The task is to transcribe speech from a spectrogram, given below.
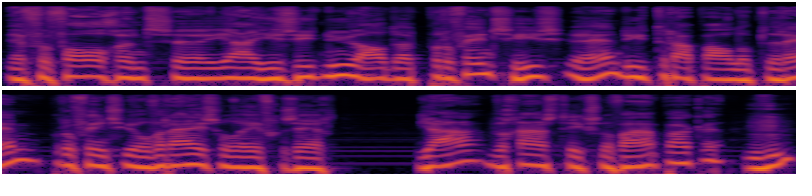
En vervolgens, uh, ja, je ziet nu al dat provincies, hè, die trappen al op de rem. Provincie Overijssel heeft gezegd, ja, we gaan stikstof aanpakken. Mm -hmm.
